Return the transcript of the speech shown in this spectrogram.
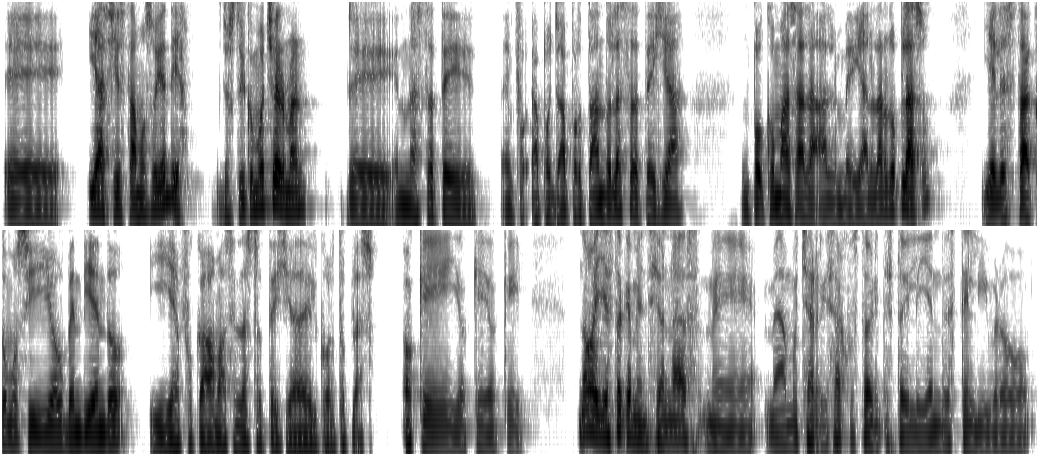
Eh, y así estamos hoy en día. Yo estoy como chairman de, en una estrategia, aportando la estrategia un poco más a la- al mediano largo plazo y él está como CEO vendiendo y enfocado más en la estrategia del corto plazo. Ok, ok, ok. No, y esto que mencionas me, me da mucha risa. Justo ahorita estoy leyendo este libro,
